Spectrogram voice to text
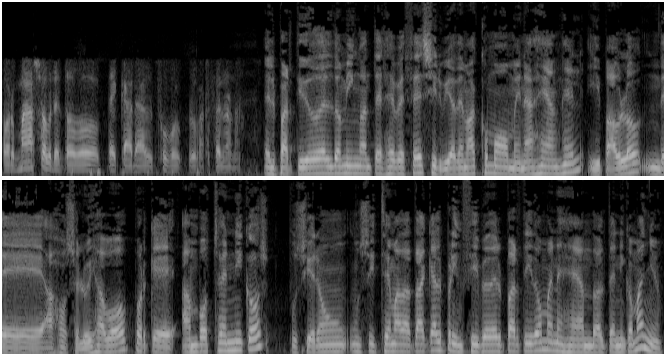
por más, sobre todo de cara al Fútbol Club Barcelona. El partido del domingo ante el GBC sirvió además como homenaje a Ángel y Pablo de, a José Luis Abó porque ambos técnicos pusieron un sistema de ataque al principio del partido homenajeando al técnico Maño.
